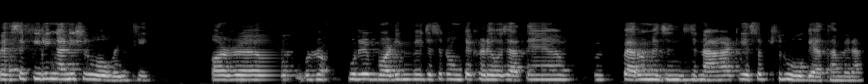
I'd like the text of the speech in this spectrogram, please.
वैसे फीलिंग आनी शुरू हो गई थी। और पूरे बॉडी में जैसे रोंगटे खड़े हो जाते हैं पैरों में झंझनाहट ये सब शुरू हो गया था मेरा।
